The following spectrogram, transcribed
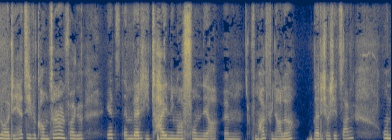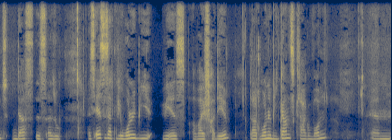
Leute, herzlich willkommen zu einer neuen Folge. Jetzt ähm, werde ich die Teilnehmer von der ähm, vom Halbfinale werde ich euch jetzt sagen. Und das ist also als erstes hatten wir Wannabe vs Vive HD. Da hat Wannabe ganz klar gewonnen. Ähm,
